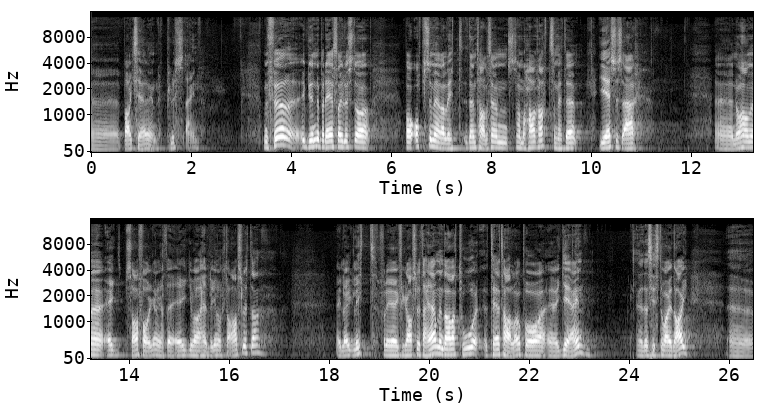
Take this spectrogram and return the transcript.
eh, serien. Pluss 1. Men før jeg begynner på det, så har jeg lyst til å bare oppsummere litt den taleserien som vi har hatt, som heter 'Jesus er'. Eh, nå har vi, Jeg sa forrige gang at jeg var heldig nok til å avslutte. Jeg løy litt fordi jeg fikk avslutta her, men det har vært to til taler på eh, G1. Eh, den siste var i dag. Eh,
